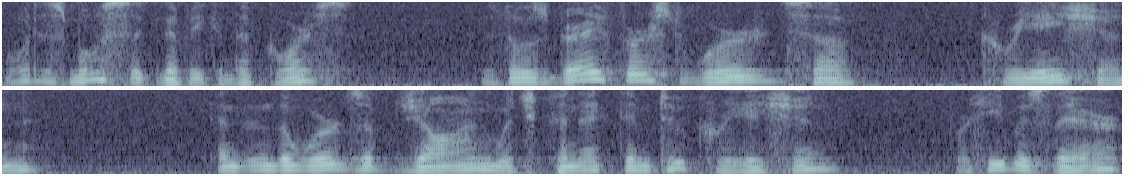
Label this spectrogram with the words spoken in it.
What is most significant, of course, is those very first words of creation, and then the words of John, which connect him to creation, for he was there.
